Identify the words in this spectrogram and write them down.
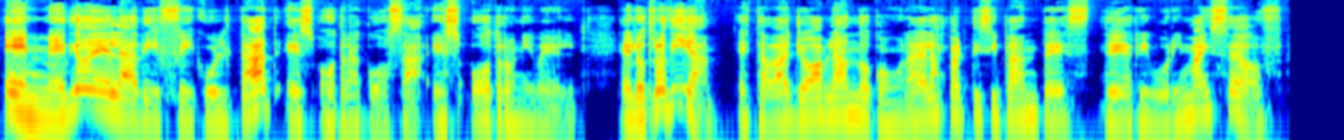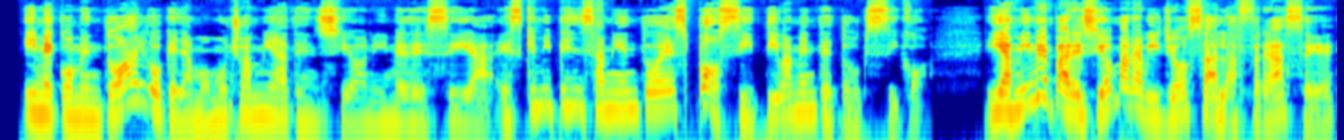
en medio de la dificultad es otra cosa, es otro nivel. El otro día estaba yo hablando con una de las participantes de Rebooting Myself y me comentó algo que llamó mucho a mi atención y me decía, es que mi pensamiento es positivamente tóxico. Y a mí me pareció maravillosa la frase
